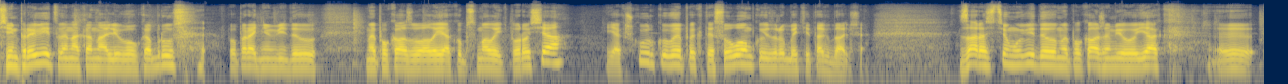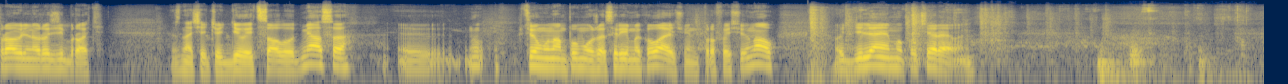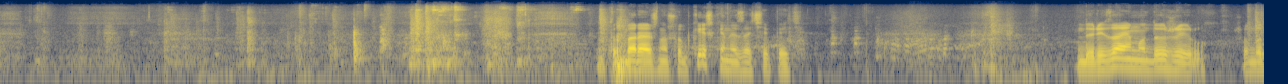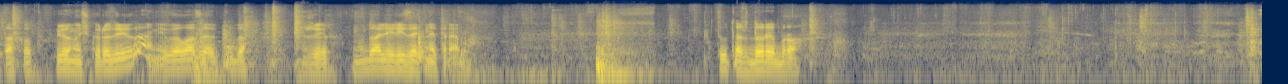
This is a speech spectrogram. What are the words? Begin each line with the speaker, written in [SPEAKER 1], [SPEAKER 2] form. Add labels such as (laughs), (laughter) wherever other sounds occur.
[SPEAKER 1] Всім привіт! Ви на каналі Вовка Брус. В попередньому відео ми показували, як обсмалити порося, як шкурку випекти, соломкою зробити і так далі. Зараз в цьому відео ми покажемо його, як е, правильно розібрати. Значить, відділити сало від м'яса. Е, ну, в цьому нам поможе Сергій Миколаївич, він професіонал. Відділяємо по обережно, щоб кишки не зачепити. Дорізаємо до жиру. Щоб отак от пленочку розрізаємо і вилазить оттуда жир. Ну далі різати не треба. Тут аж до ребра.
